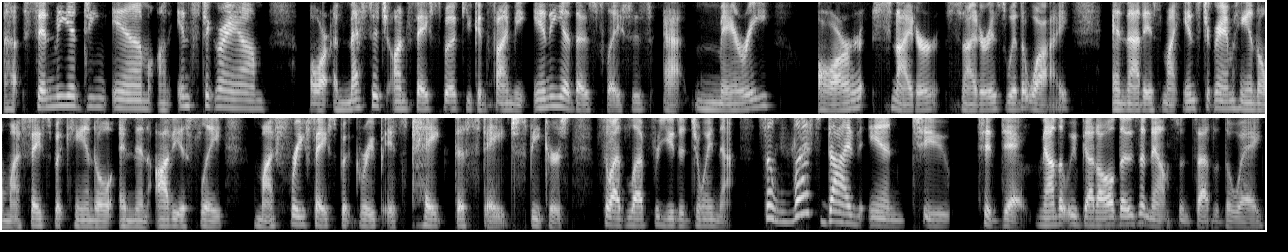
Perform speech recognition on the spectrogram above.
uh, send me a DM on Instagram or a message on Facebook. You can find me any of those places at Mary R. Snyder. Snyder is with a Y. And that is my Instagram handle, my Facebook handle. And then obviously my free Facebook group is Take the Stage Speakers. So I'd love for you to join that. So let's dive into today. Now that we've got all those announcements out of the way,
